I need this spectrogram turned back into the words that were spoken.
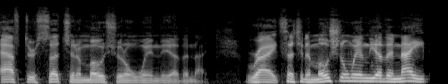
after such an emotional win the other night? Right, such an emotional win the other night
